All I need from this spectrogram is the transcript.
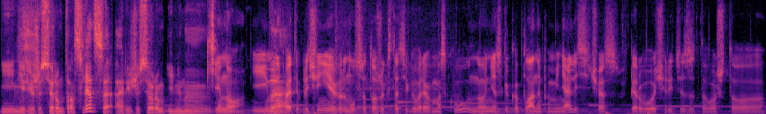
И не режиссером трансляции, а режиссером именно... Кино. И именно Да. по этой причине я вернулся тоже, кстати говоря, в Москву, но несколько планы поменялись сейчас, в первую очередь из-за того, что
